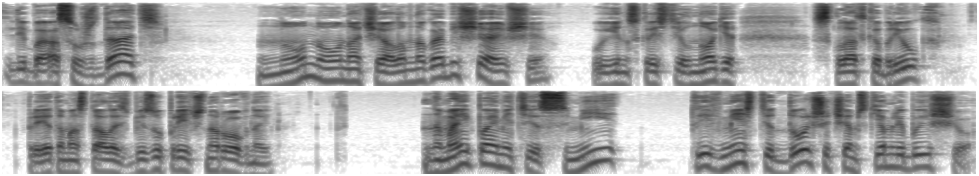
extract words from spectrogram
либо осуждать. Ну-ну, начало многообещающее. Уин скрестил ноги, складка брюк при этом осталась безупречно ровной. На моей памяти СМИ ты вместе дольше, чем с кем-либо еще.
